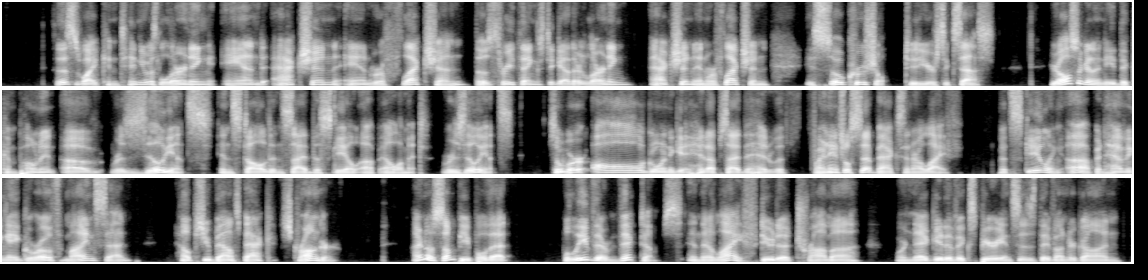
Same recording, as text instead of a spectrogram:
So, this is why continuous learning and action and reflection, those three things together, learning, action, and reflection, is so crucial to your success. You're also going to need the component of resilience installed inside the scale up element. Resilience. So we're all going to get hit upside the head with financial setbacks in our life. But scaling up and having a growth mindset helps you bounce back stronger. I know some people that believe they're victims in their life due to trauma or negative experiences they've undergone.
